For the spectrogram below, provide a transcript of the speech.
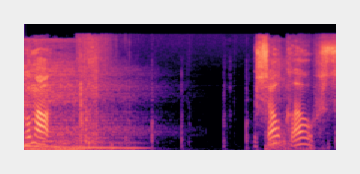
Come on. We're so close.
